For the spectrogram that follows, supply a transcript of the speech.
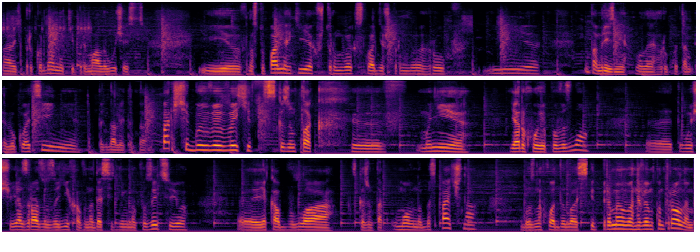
навіть прикордонники приймали участь і в наступальних діях в штурмових складів штурмових груп, і ну, там різні були групи, там евакуаційні так далі. І так далі. Перший бойовий вихід, скажімо так, е, мені я рахую повезло, е, тому що я зразу заїхав на 10 днів на позицію, е, яка була, скажімо так, умовно безпечна, бо знаходилась під прямим вогневим контролем,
